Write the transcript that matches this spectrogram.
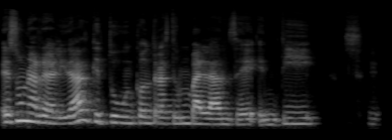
es una realidad que tú encontraste un balance en ti, Sí.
